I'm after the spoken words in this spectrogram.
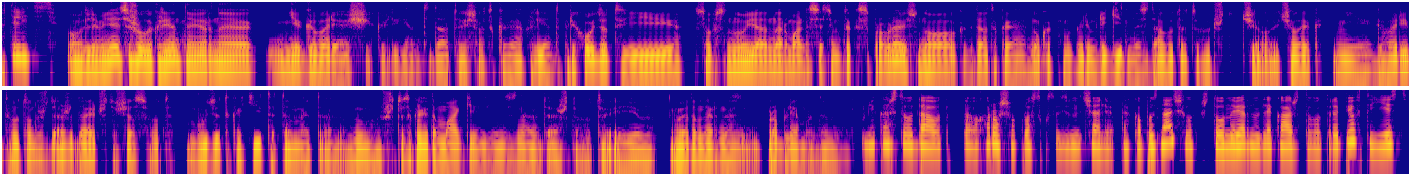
Поделитесь. О, для меня тяжелый клиент, наверное, не говорящий клиент, да, то есть вот когда клиент приходит и, собственно, ну, я нормально с этим так справляюсь, но когда такая, ну, как мы говорим, ригидность, да, вот это вот, что человек не говорит, вот он ожидает, что сейчас вот будет какие-то там это, ну, что-то какая-то магия, я не знаю, да, что вот, и в этом, наверное, проблема, да. Мне кажется, вот, да, вот э, хороший вопрос, кстати, вначале так обозначил, что, наверное, для каждого терапевта есть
